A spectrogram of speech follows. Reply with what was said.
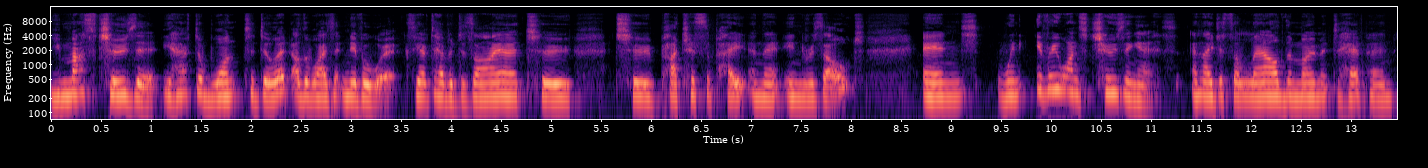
you must choose it. You have to want to do it, otherwise it never works. You have to have a desire to to participate in that end result. And when everyone's choosing it and they just allow the moment to happen,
